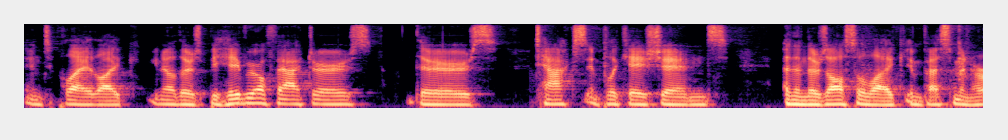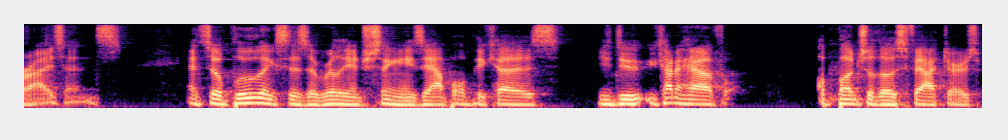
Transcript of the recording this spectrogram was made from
into play. Like you know, there's behavioral factors, there's tax implications, and then there's also like investment horizons. And so BlueLinx is a really interesting example because you do you kind of have a bunch of those factors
